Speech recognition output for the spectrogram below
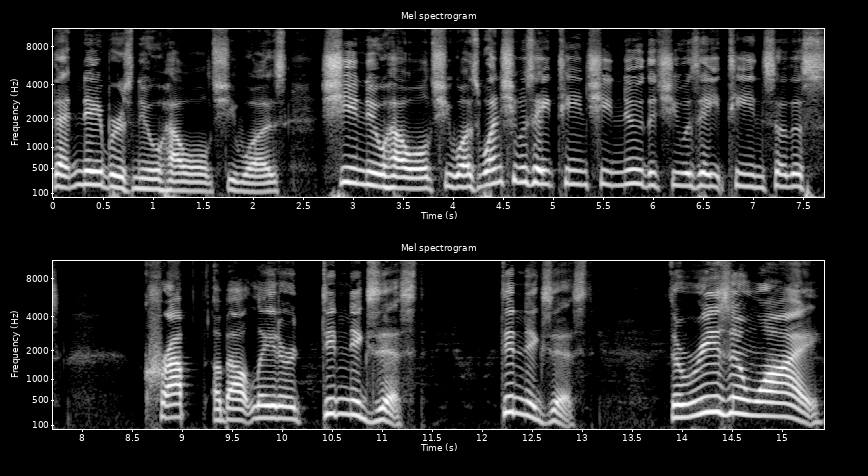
that neighbors knew how old she was. She knew how old she was. When she was 18, she knew that she was 18. So, this crap about later didn't exist. Didn't exist. The reason why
